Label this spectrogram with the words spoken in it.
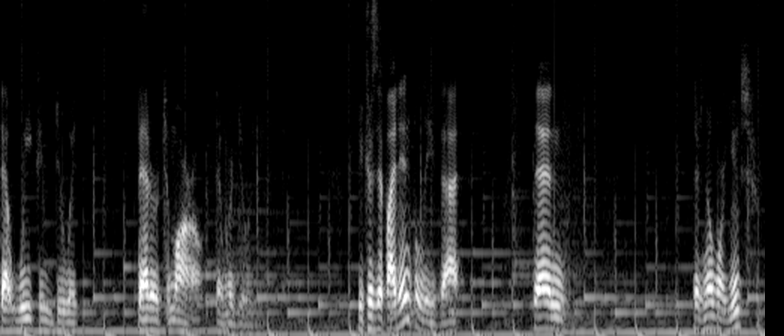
that we can do it better tomorrow than we're doing it. Because if I didn't believe that, then there's no more use for me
